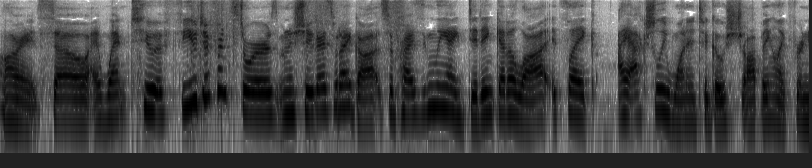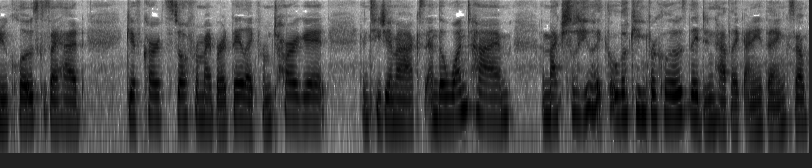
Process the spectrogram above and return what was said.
All right, so I went to a few different stores. I'm gonna show you guys what I got. Surprisingly, I didn't get a lot. It's like I actually wanted to go shopping like for new clothes because I had gift cards still from my birthday, like from Target and TJ Maxx. And the one time I'm actually like looking for clothes, they didn't have like anything. So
